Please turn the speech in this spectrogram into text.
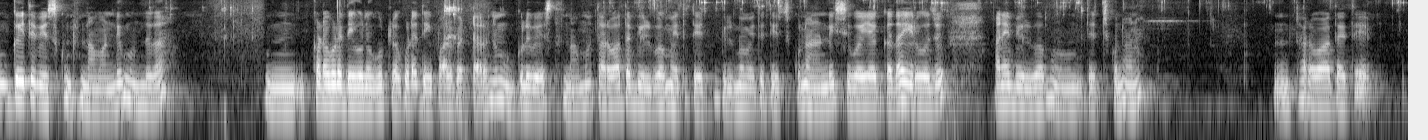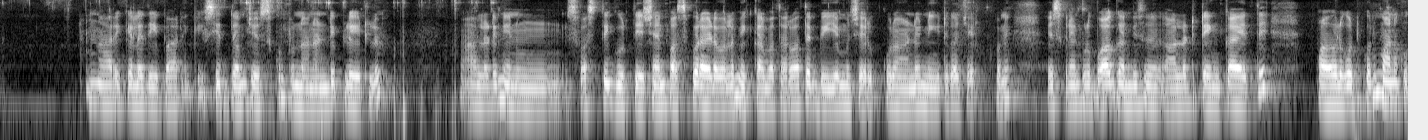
ముగ్గు అయితే వేసుకుంటున్నామండి ముందుగా. ఇక్కడ కూడా దేవుని గుట్లో కూడా దీపాలు పెట్టాలని ముగ్గులు వేస్తున్నాము. తర్వాత బిల్వం అయితే బిల్వం అయితే తెచ్చుకున్నానండి. శివయ్య కదా ఈరోజు అనే బిల్వం తెచ్చుకున్నాను. తర్వాత అయితే నారికెల దీపానికి సిద్ధం చేసుకుంటున్నానండి ప్లేట్లు. ఆల్రెడీ నేను స్వస్తి గుర్తేసాను పసుపు రాయడం వల్ల మీకు తర్వాత బియ్యం చెరుక్కున్నానండి నీట్గా చెరుక్కొని వేసుకుని ఇప్పుడు బాగా కనిపిస్తుంది. ఆల్రెడీ టెంకాయ అయితే పగలు కొట్టుకొని మనకు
